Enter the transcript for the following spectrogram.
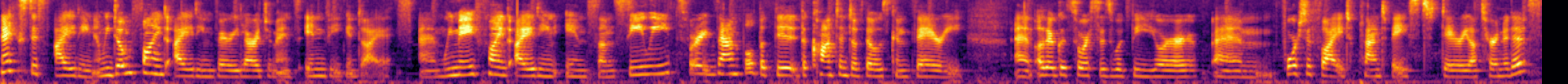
Next is iodine, and we don't find iodine very large amounts in vegan diets. Um, we may find iodine in some seaweeds, for example, but the, the content of those can vary. Um, other good sources would be your um, fortified plant-based dairy alternatives,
